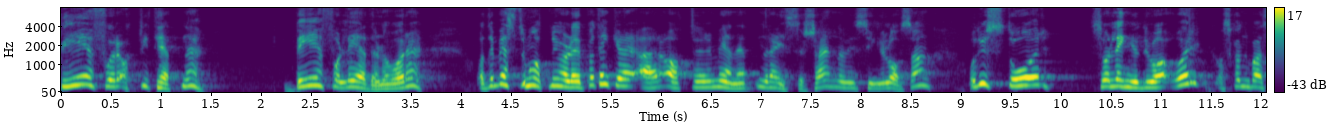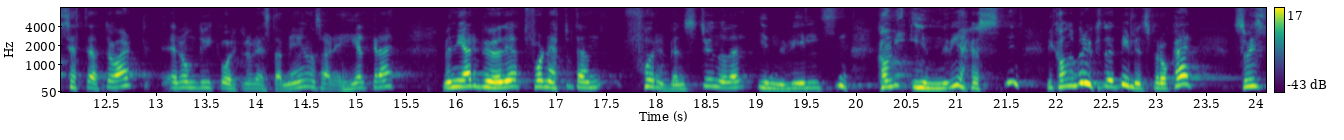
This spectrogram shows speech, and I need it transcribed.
be for aktivitetene. Be for lederne våre. Og Det beste måten å gjøre det på tenker jeg, er at menigheten reiser seg når vi synger lovsang. Og du står så lenge du har ork, og så kan du bare sette deg etter hvert. Eller om du ikke orker å reise deg med en gang, så er det helt greit. Men i ærbødighet for nettopp den forbønnsstund og den innvielsen kan vi innvie høsten. Vi kan jo bruke et billedspråk her. Så hvis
